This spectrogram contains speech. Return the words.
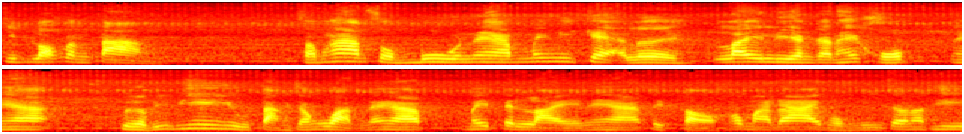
กิฟล็อกต่างๆ สภาพสมบูรณ์นะครับไม่มีแกะเลยไล่เรียงกันให้ครบนะฮะ ผื่อพี่ๆอยู่ต่างจังหวัดนะครับ ไม่เป็นไรนะฮะติดต่อเข้ามาได้ ผมมีเจ้าหน้าที่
